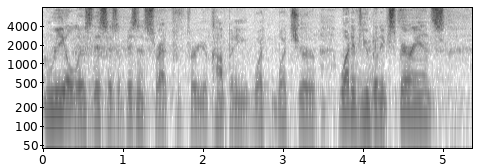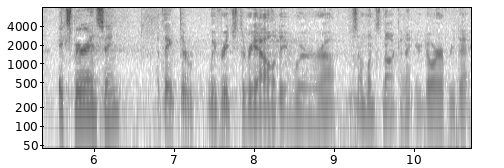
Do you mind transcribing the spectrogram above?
real is this as a business threat for, for your company? What what's your what have you been experience experiencing? I think the, we've reached the reality where uh, someone's knocking at your door every day,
